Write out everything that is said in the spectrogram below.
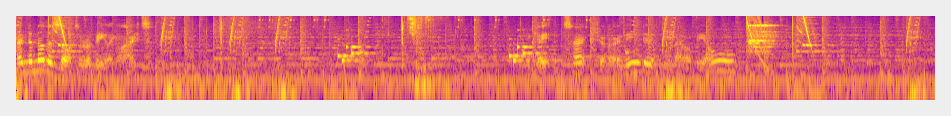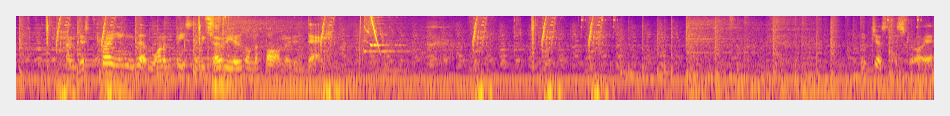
And another sort of revealing light. Okay, attack should I need it. That'll be all. I'm just praying that one of the pieces of Exodia is on the bottom of his deck. You just destroy it.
